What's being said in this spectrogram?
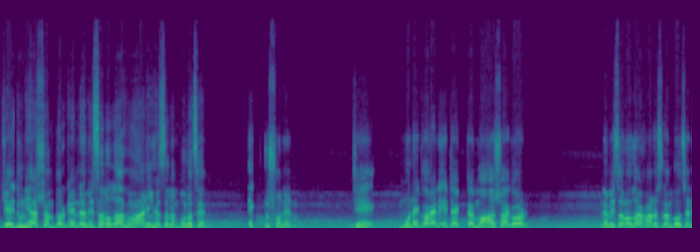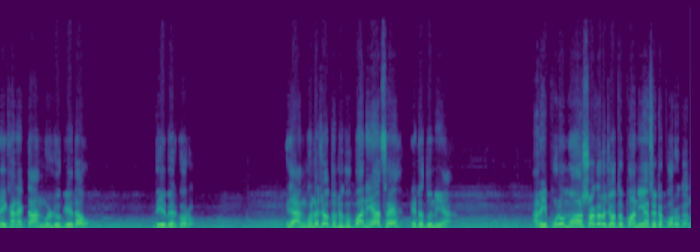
যে দুনিয়া সম্পর্কে নবী সাল্লাহ আলী হাসাল্লাম বলেছেন, একটু শোনেন যে, মনে করেন এটা একটা মহাসাগর নবী আলুসলাম বলছেন, এখানে একটা আঙ্গুল ঢুকিয়ে দাও, দিয়ে বের করো। এই আঙ্গুলে যতটুকু পানি আছে, এটা দুনিয়া। আর এই পুরো মহাসাগরে যত পানি আছে, এটা পরকাল।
